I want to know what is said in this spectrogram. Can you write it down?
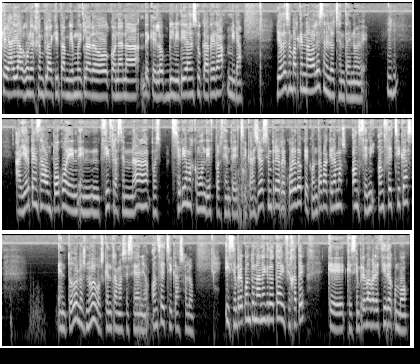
que hay algún ejemplo aquí también muy claro con Ana de que lo viviría en su carrera. Mira, yo desembarqué en Navales en el 89. Ayer pensaba un poco en, cifras, en nada, pues seríamos como un 10% de chicas. Yo siempre recuerdo que contaba que éramos 11, 11 chicas en todos los nuevos que entramos ese año, 11 chicas solo. Y siempre cuento una anécdota y fíjate que, siempre me ha parecido como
